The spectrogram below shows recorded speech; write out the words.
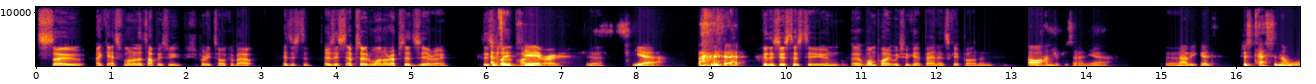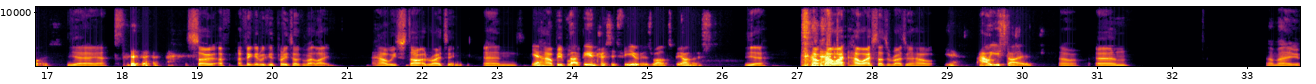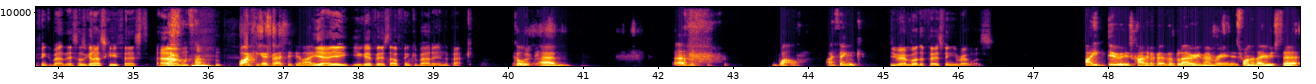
So I guess one of the topics we should probably talk about is this the is this episode one or episode zero? This is like Episode zero. Yeah, Yeah. because it's just us two, and at one point we should get Ben and Skip on, and oh, 100%. Yeah. yeah, That'd be good. Just testing the waters. yeah, yeah. So I, I figured we could probably talk about like how we started writing and Yeah, how people, That'd be interested for you as well, to be honest. yeah, how how I how I started writing, how Yeah. How you started? oh um. Oh I didn't even think about this. I was going to ask you first. Um, Well, I can go first if you like. yeah, yeah, you go first. I'll think about it in the back. in the Cool. background. Um, uh, well, I think Do you remember what the first thing you wrote was? I do. It's kind of a bit of a blurry memory, and it's one of those that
